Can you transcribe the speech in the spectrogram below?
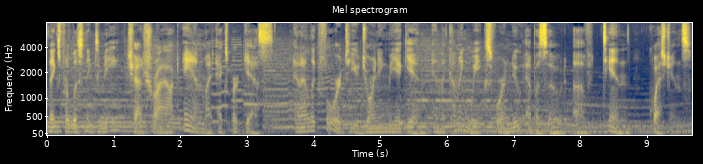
Thanks for listening to me, Chad Shryock, and my expert guests, and I look forward to you joining me again in the coming weeks for a new episode of Tin Questions.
